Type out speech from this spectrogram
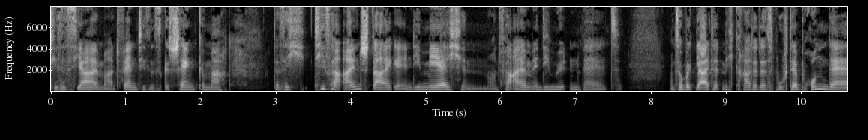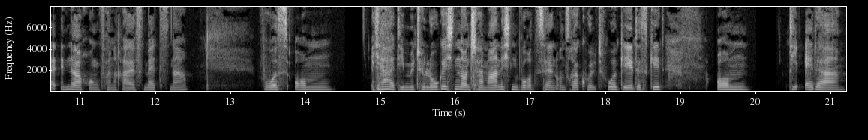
dieses Jahr im Advent dieses Geschenk gemacht, dass ich tiefer einsteige in die Märchen und vor allem in die Mythenwelt. Und so begleitet mich gerade das Buch Der Brunnen der Erinnerung von Ralf Metzner, wo es um ja, die mythologischen und schamanischen Wurzeln unserer Kultur geht. Es geht um die Edda,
